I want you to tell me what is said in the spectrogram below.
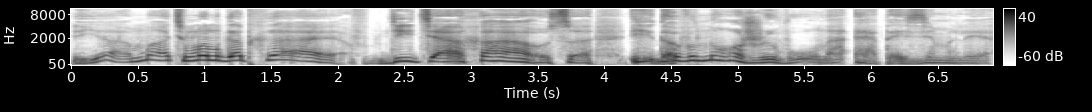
Я мать Мангатхаев, дитя хаоса, и давно живу на этой земле.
